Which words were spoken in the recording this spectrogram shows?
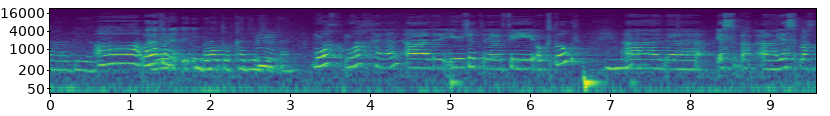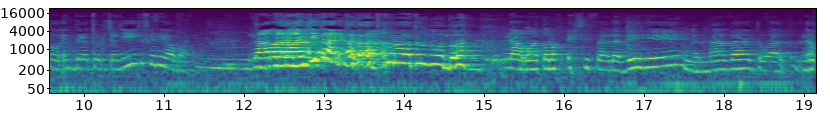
العربية. آه ولكن هو إمبراطور قديم. جدا. مؤخ- مؤخرا يوجد في أكتوبر يسبق إمبراطور جديد في اليابان. نعم أنت تعرفين. أذكر هذا الموضوع. نعم. وطرق الاحتفال به من المعبد و نعم.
